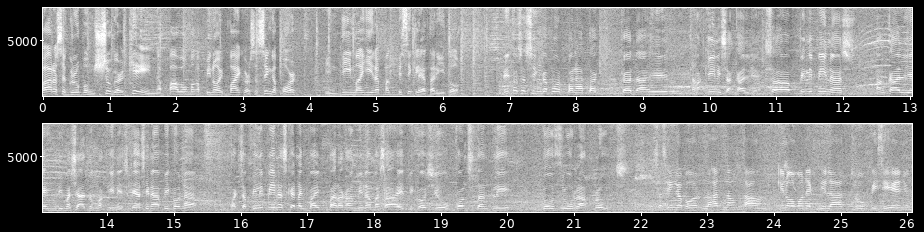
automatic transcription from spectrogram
Para sa grupong Sugar Cane na pawang mga Pinoy biker sa Singapore, hindi mahirap magbisikleta rito. Dito sa Singapore, panatag ka dahil makinis ang kalye. Sa Pilipinas, ang kalye hindi masyadong makinis. Kaya sinabi ko na pag sa Pilipinas ka nagbike, para kang minamasahe because you constantly go through rough roads. Sa Singapore, lahat ng town, kinoconnect nila through PCN, yung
